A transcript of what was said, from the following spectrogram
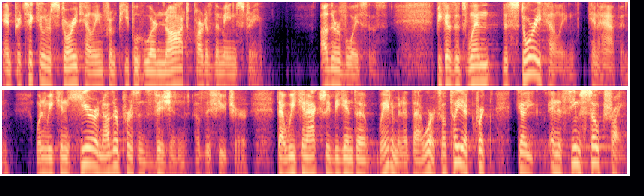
and particular storytelling from people who are not part of the mainstream, other voices. Because it's when the storytelling can happen when we can hear another person's vision of the future, that we can actually begin to, wait a minute, that works. I'll tell you a quick, and it seems so trite,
